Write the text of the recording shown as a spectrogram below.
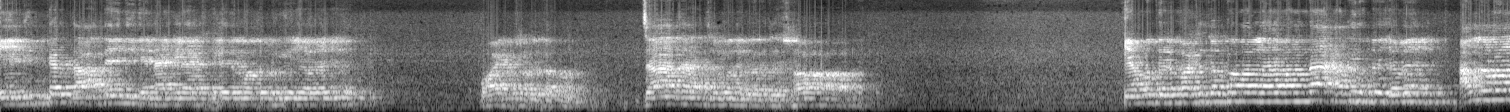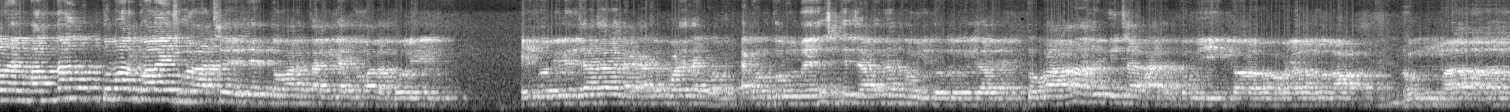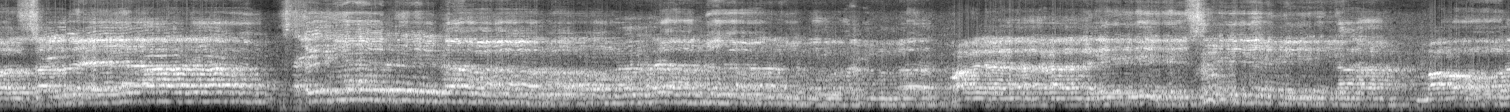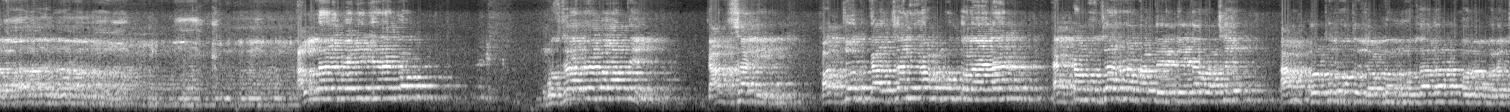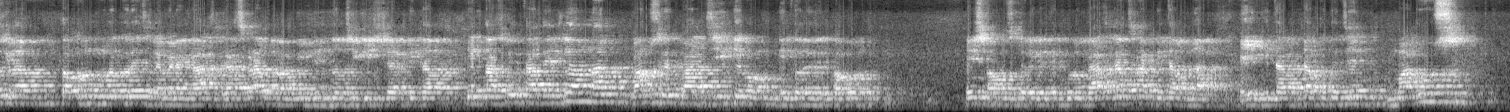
এই দিকটার দাঁতে দিকে নাইলে মতো ঢুকে যাবে। ভয় চলে তখন। যা যা জীবনে করেছে সব কিয়ামতের মাঠে যখন আল্লাহর বান্দা হাজির হয়ে যাবে আল্লাহ বান্দা তোমার গলায় ঝুলা আছে যে তোমার তালিকা, তোমার দলিল। এই দলিলে যা যা লেখা পড়ে দেখো। এখন তুমি বেহেশতে যাবে না, তুমি দোজখে যাবে। তোমার বিচার তুমি করো আল্লাহ। তুম্মা সাল্লি আল্লাহ নবীকে রাখো মুজারাবাতে গাজ্জালি, হযরত গাজ্জালি আছে। আমি প্রথমত যখন মুজারাব করেছিলাম তখন মনে করেছিলাম গাছ, গাছড়া বিভিন্ন চিকিৎসার কিতাব। কিন্তু আসলে তা দেখলাম না, মানুষের বাহ্যিক এবং ভিতরের খবর। এই সমস্ত লেগেছে কোনো গাছ গাছড়া কিতাব না। এই কিতাবটা হতেছে মানুষ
